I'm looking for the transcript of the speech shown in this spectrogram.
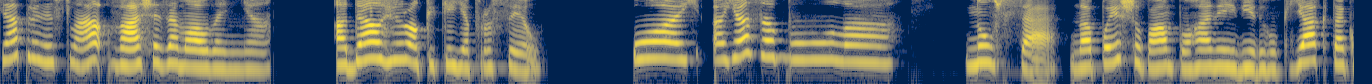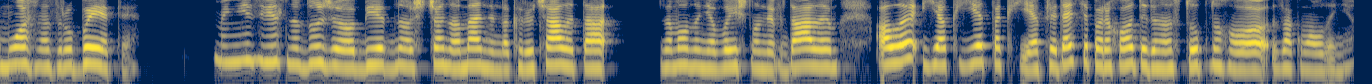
Я принесла ваше замовлення. А де огірок, який я просив? Ой, а я забула. Ну, все, напишу вам поганий відгук. Як так можна зробити? Мені, звісно, дуже обідно, що на мене накричали та замовлення вийшло невдалим, але як є, так є. Прийдеться переходити до наступного замовлення.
